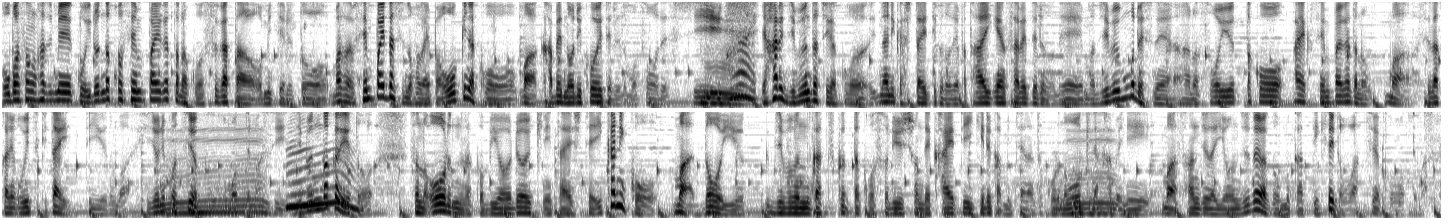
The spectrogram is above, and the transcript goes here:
大場さんをはじめこういろんなこう先輩方のこう姿を見てるとまずは先輩たちの方がやっぱ大きなこう、まあ、壁乗り越えてるのもそうですし、うん。はい。やはり自分たちがこう何かしたいってことでやっぱ体現されてるので、まあ、自分もですねあのそういったこう早く先輩方の、まあ、背中に追いつきたいっていうのは非常にこう強く思ってますしうん。自分の中で言うとそのオールドなこう美容領域に対していかにこう、まあ、どういう自分が作ったこうソリューションで変えていけるかみたいなところの大きな壁に、まあ、30代40代はこう向かっていきたいとは強く思ってますね。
